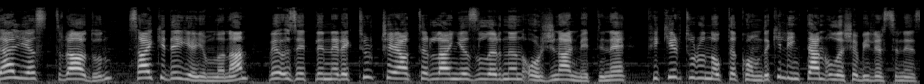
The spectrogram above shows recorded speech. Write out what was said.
Delia Stradun, Psyche'de yayımlanan ve özetlenerek Türkçe'ye aktarılan yazılarının orijinal metnine fikirturu.com'daki linkten ulaşabilirsiniz.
